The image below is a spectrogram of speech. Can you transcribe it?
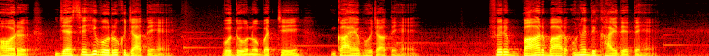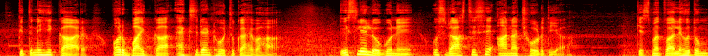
और जैसे ही वो रुक जाते हैं, वो दोनों बच्चे गायब हो जाते हैं। फिर बार बार उन्हें दिखाई देते हैं। कितनी ही कार और बाइक का एक्सीडेंट हो चुका है वहाँ। इसलिए लोगों ने उस रास्ते से आना छोड़ दिया। किस्मत वाले हो तुम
